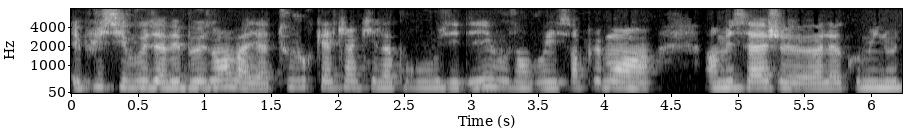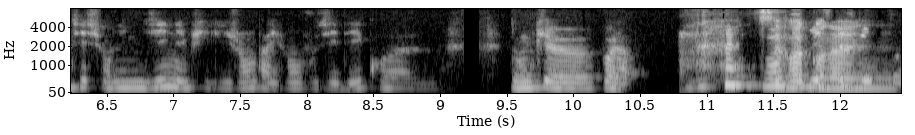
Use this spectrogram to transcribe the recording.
et puis si vous avez besoin bah, il y a toujours quelqu'un qui est là pour vous aider vous envoyez simplement un, un message euh, à la communauté sur LinkedIn et puis les gens bah, ils vont vous aider quoi donc euh, voilà C'est vrai qu'on a message de une... fin.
